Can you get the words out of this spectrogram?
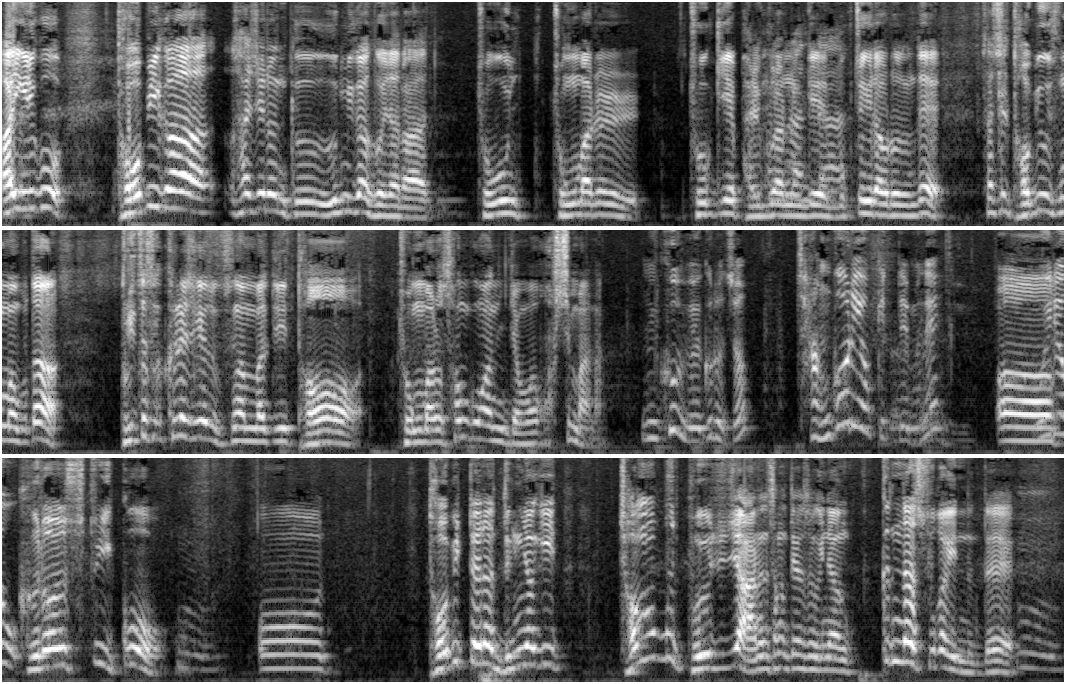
아니 그리고 더비가 사실은 그 의미가 그거잖아. 좋은 종말을 조기에 발굴하는 게. 목적이라고 그러는데 사실 더비 우승만보다 브리터스 클래식에서 우승한 말들이 더 종마로 성공한 경우가 훨씬 많아. 음, 그건 왜 그러죠? 장거리였기 때문에. 어 오히려- 그럴 수도 있고 음. 어 더비 때는 능력이 전부 보여주지 않은 상태에서 그냥 끝날 수가 있는데 음,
